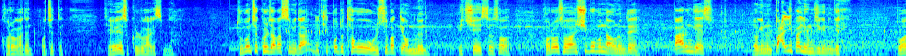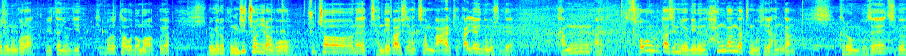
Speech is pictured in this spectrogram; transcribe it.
걸어가든 어쨌든 계속 글로 가겠습니다. 두 번째 콜 잡았습니다. 킥보드 타고 올 수밖에 없는 위치에 있어서 걸어서 한 15분 나오는데 빠른 게 여기는 빨리빨리 움직이는 게 도와주는 거라 일단 여기 킥보드 타고 넘어왔고요. 여기는 공지천이라고 춘천에 잔디밭이 한참 막 이렇게 깔려 있는 곳인데 강, 아, 서울로 따지면 여기는 한강 같은 곳이에요. 한강 그런 곳에 지금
